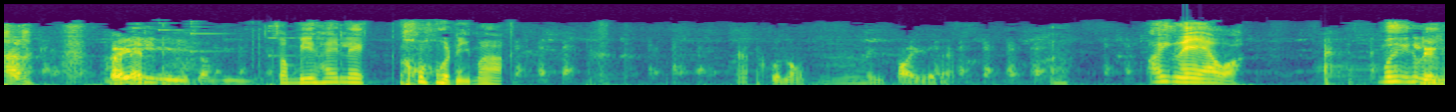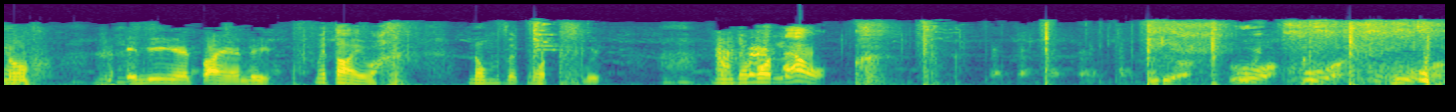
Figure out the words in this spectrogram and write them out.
อะเฮ้ยเอาได้ซอมบี้ซอมบี้ให้เหล็กโอ้โหดีมากอะคุณลองเป็นปล่อยก็ได้เอาอีกแล้วอะมึงอีกแล้ดื่วมนมไอ้นี่ไงต่อยอันนี้ไม่ต่อยวะนมสึกหมดอุ๊ยนมจะหมดแล้วอ้ วอ้วโอ้โห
